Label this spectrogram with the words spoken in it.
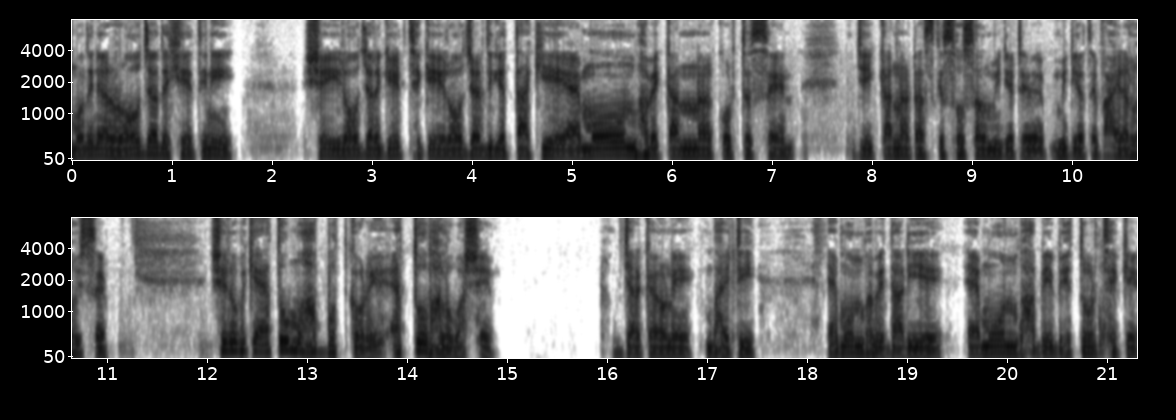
মদিনার রওজা দেখে তিনি সেই রওজার গেট থেকে রওজার দিকে তাকিয়ে এমন ভাবে কান্না করতেছেন যে কান্নাটা আজকে সোশ্যাল মিডিয়াতে মিডিয়াতে ভাইরাল হয়েছে সে নবীকে এত মহাব্বত করে, এত ভালোবাসে। যার কারণে ভাইটি এমন ভাবে দাঁড়িয়ে এমন ভাবে ভেতর থেকে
